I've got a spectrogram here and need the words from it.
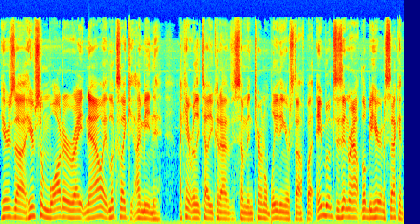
Here's uh here's some water right now. It looks like I mean I can't really tell. You could have some internal bleeding or stuff, but ambulance is en route. They'll be here in a second.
